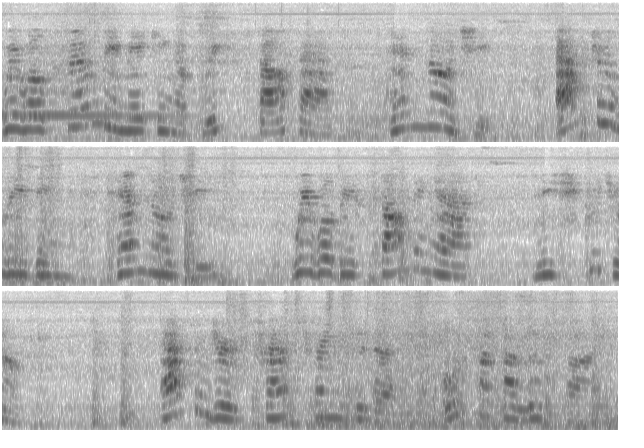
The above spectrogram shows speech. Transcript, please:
We will soon be making a brief stop at Tennoji. After leaving Tennoji, we will be stopping at Nishikujo. Passengers transferring to the Osaka Loop line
